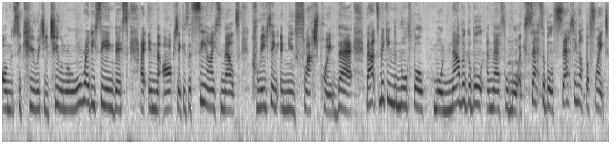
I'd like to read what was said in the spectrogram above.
on security too. And we're already seeing this uh, in the Arctic as the sea ice melts, creating a new flashpoint there. That's making the North Pole more navigable and therefore more accessible, setting up a fight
